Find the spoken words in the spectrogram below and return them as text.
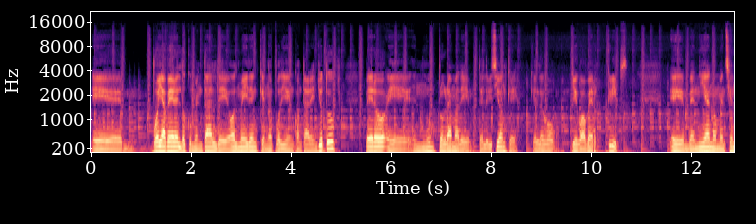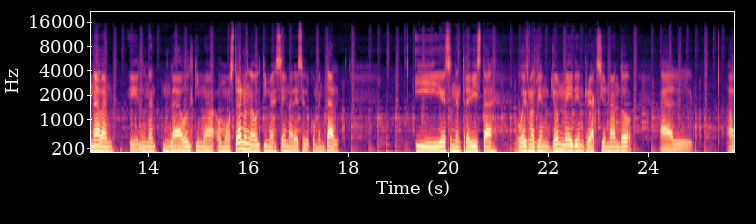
Eh, voy a ver el documental de All Maiden que no he podido encontrar en YouTube, pero eh, en un programa de televisión que, luego llego a ver clips. Eh, venían o mencionaban la última o mostraron la última escena de ese documental Y es una entrevista, o es más bien John Maiden reaccionando al, a,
